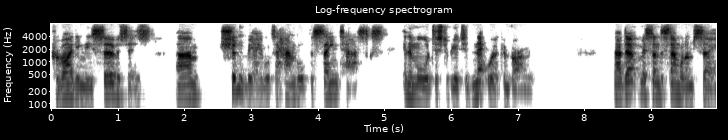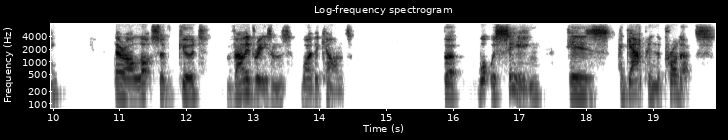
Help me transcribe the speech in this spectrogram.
providing these services, um, shouldn't be able to handle the same tasks in a more distributed network environment. Now, don't misunderstand what I'm saying. There are lots of good, valid reasons why they can't. But what we're seeing is a gap in the products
